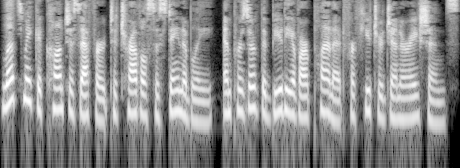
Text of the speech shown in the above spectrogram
Let's make a conscious effort to travel sustainably and preserve the beauty of our planet for future generations.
